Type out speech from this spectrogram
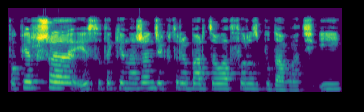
po pierwsze jest to takie narzędzie, które bardzo łatwo rozbudować i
